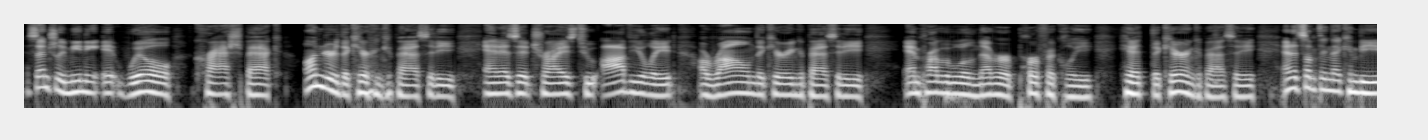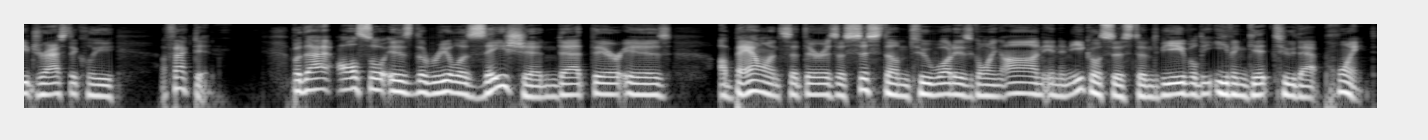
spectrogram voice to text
essentially meaning it will crash back under the carrying capacity. And as it tries to ovulate around the carrying capacity, and probably will never perfectly hit the carrying capacity. And it's something that can be drastically affected. But that also is the realization that there is a balance, that there is a system to what is going on in an ecosystem to be able to even get to that point.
